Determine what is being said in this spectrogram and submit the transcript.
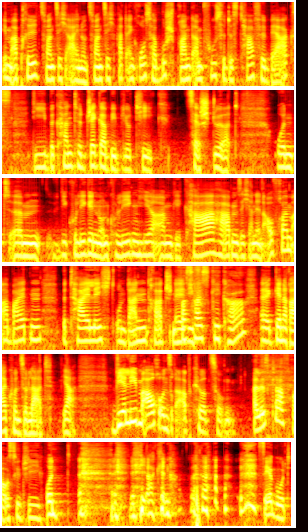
Im April 2021 hat ein großer Buschbrand am Fuße des Tafelbergs die bekannte Jäger-Bibliothek zerstört. Und ähm, die Kolleginnen und Kollegen hier am GK haben sich an den Aufräumarbeiten beteiligt und dann trat schnell Was die. Was heißt GK? Äh, Generalkonsulat, ja. Wir lieben auch unsere Abkürzungen. Alles klar, Frau CG. Und ja, genau. Sehr gut.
